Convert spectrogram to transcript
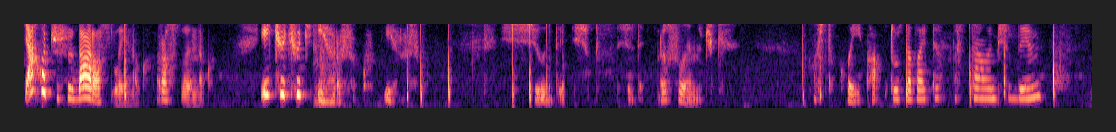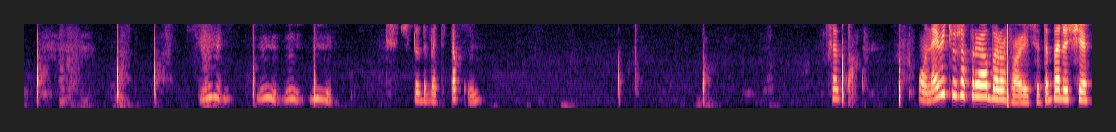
Я хочу сюди рослинок. Рослинок. І чуть-чуть іграшок. Іграшок. Сюди, сюди, сюди. Рослиночки. Ось такий кактус давайте поставимо сюди. Сюди давайте таку. Це так. О, навіть уже преображаються. Тепер ще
